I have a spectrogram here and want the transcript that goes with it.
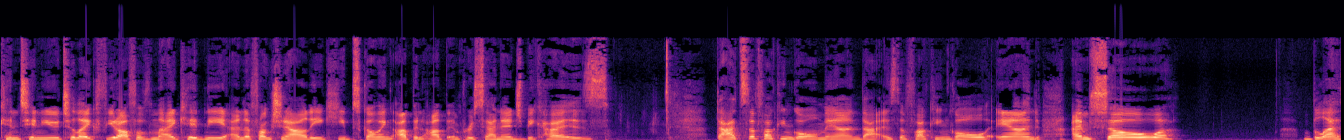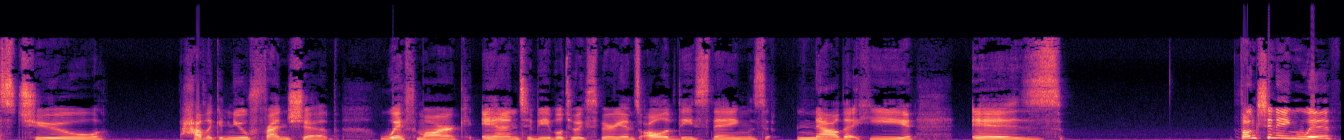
continue to like feed off of my kidney and the functionality keeps going up and up in percentage because that's the fucking goal, man. That is the fucking goal. And I'm so blessed to have like a new friendship with Mark and to be able to experience all of these things now that he is functioning with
